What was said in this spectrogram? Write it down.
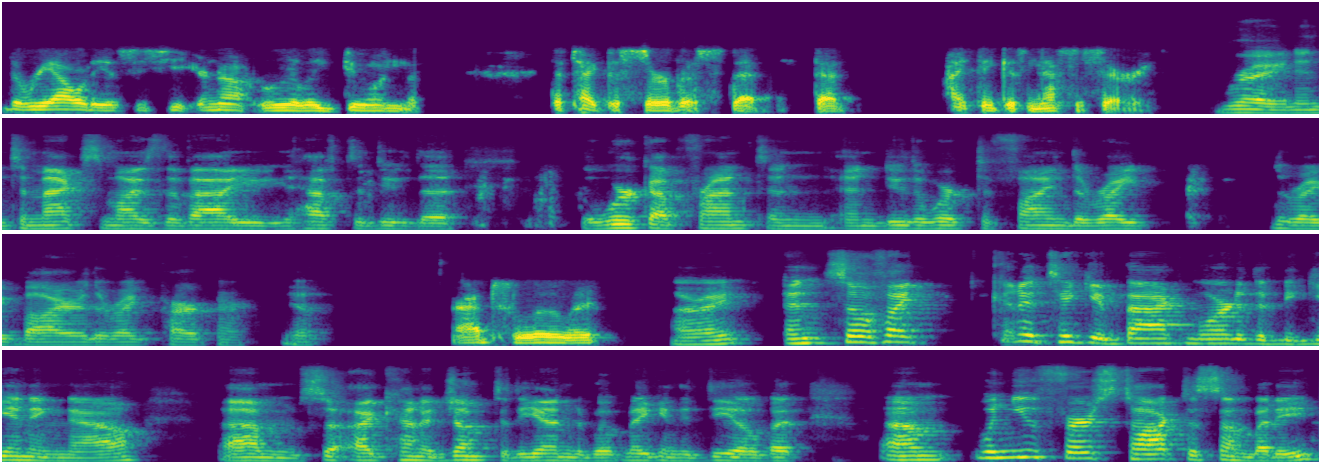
the reality is is you're not really doing the the type of service that that I think is necessary. Right, and to maximize the value, you have to do the the work up front and and do the work to find the right the right buyer, the right partner. Yeah, absolutely. All right, and so if I kind of take you back more to the beginning now, um, so I kind of jumped to the end about making the deal, but um, when you first talk to somebody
